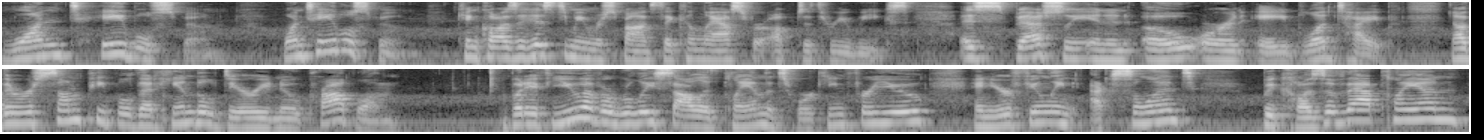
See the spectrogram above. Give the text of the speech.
One tablespoon, one tablespoon can cause a histamine response that can last for up to three weeks, especially in an O or an A blood type. Now, there are some people that handle dairy no problem. But if you have a really solid plan that's working for you and you're feeling excellent because of that plan,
